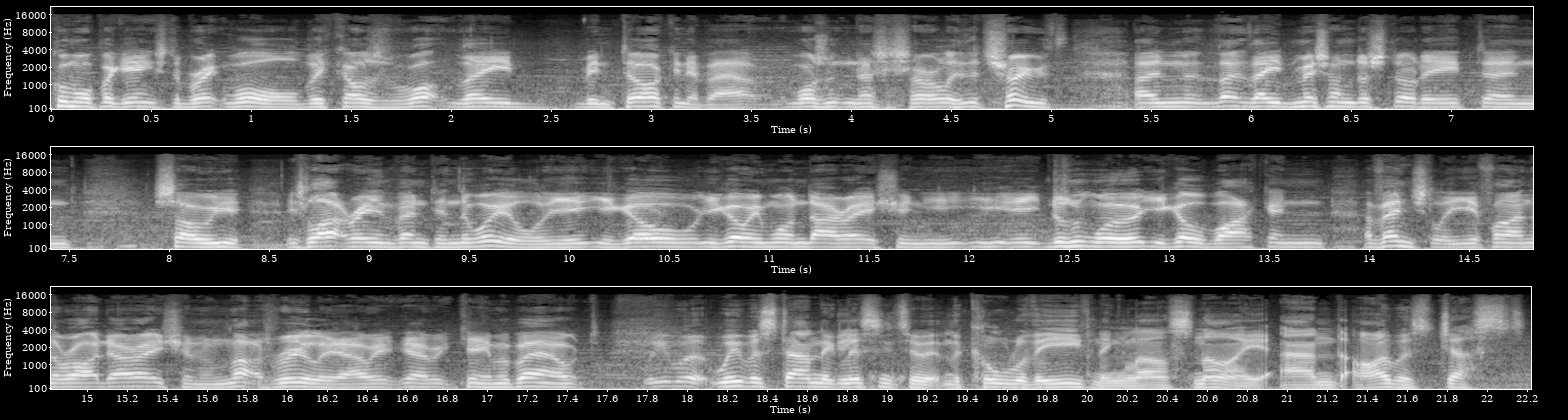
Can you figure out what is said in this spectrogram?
come up against a brick wall because what they'd been talking about wasn't necessarily the truth and they'd misunderstood it and so it's like reinventing the wheel you, you go you go in one direction you, you, it doesn't work you go back and eventually you find the right direction and that's really how it, how it came about We were we were standing listening to it in the cool of the evening last night, and I was just.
